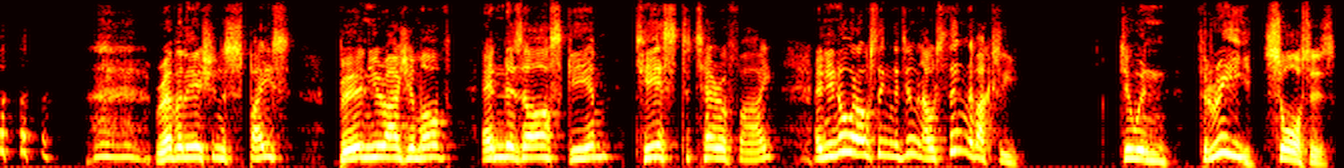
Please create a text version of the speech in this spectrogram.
Revelation Spice. Burn Your Asimov. Ender's Arse Game. Taste to Terrify. And you know what I was thinking of doing? I was thinking of actually doing three sources.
